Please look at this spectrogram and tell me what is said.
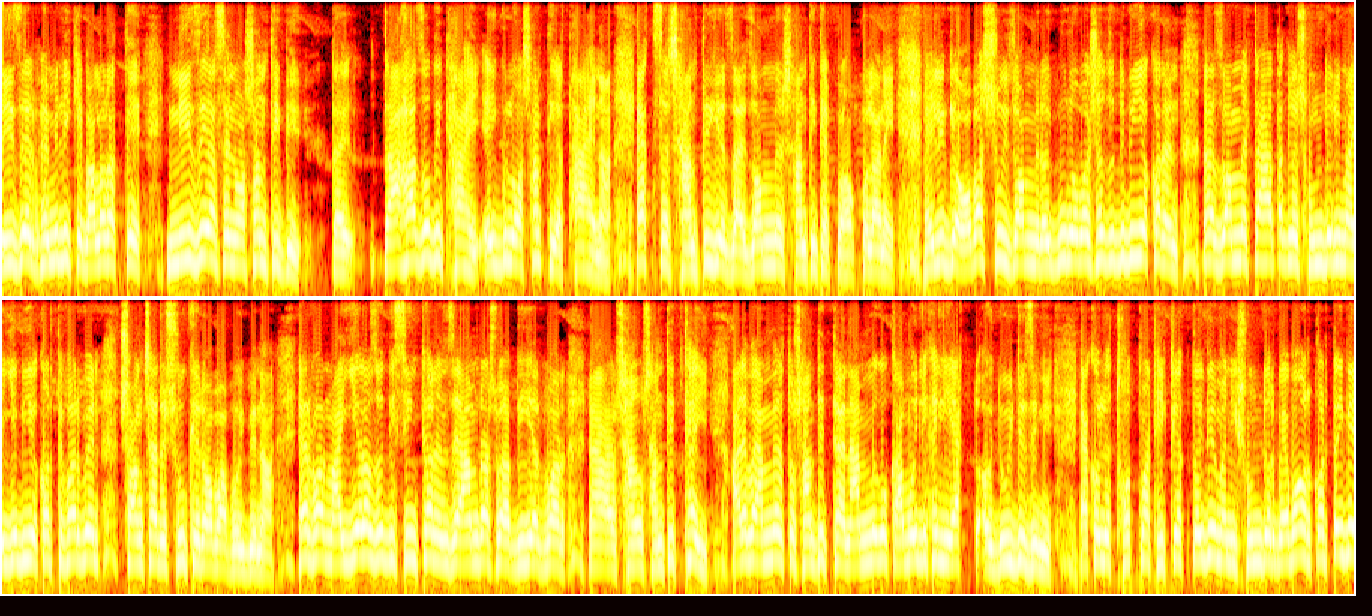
নিজের ফ্যামিলিকে ভালো রাখতে, নিজে আছেন অশান্তিতে। তাই তাহা যদি থাহে, এইগুলো অশান্তি আর থাহে না। একসের শান্তি গিয়ে যায়, জন্মের শান্তি থাকবে হকলানে এই লিগে অবশ্যই জন্মের ওই বুড়ো বয়সে যদি বিয়ে করেন জন্মের টাহা থাকলে সুন্দরী মাইয়ে বিয়ে করতে পারবেন, সংসারে সুখের অভাব হইবে না। এরপর মাইয়েরা যদি চিন্তা যে, আমরা বিয়ের পর শান্তির থাই আরে ভাই আমের তো শান্তির থাই না আম্মেকে কামইলি খালি এক দুইটা জিনিস। এক হলে থতমা ঠিক রাখতে হইবে মানে সুন্দর ব্যবহার করতে হইবে,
